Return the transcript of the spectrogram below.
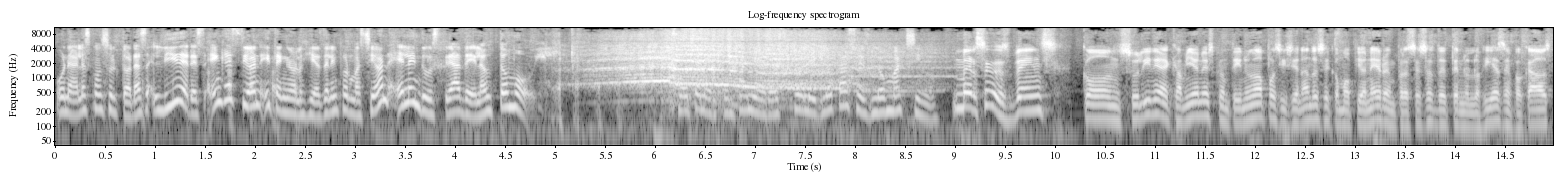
una de las consultoras líderes en gestión y tecnologías de la información en la industria del automóvil. tener compañeros políglotas es lo máximo. Mercedes-Benz con su línea de camiones continúa posicionándose como pionero en procesos de tecnologías enfocados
